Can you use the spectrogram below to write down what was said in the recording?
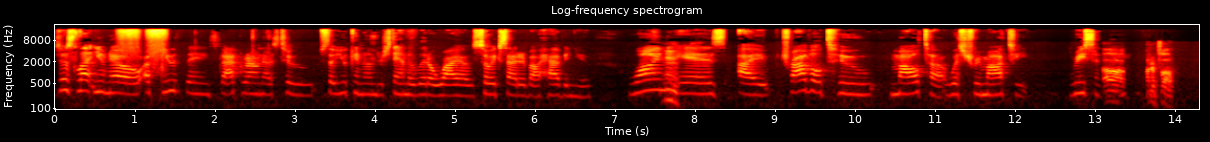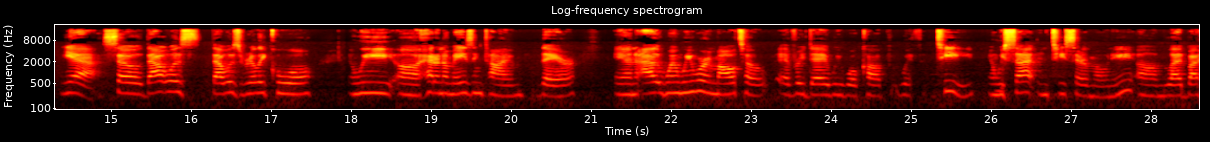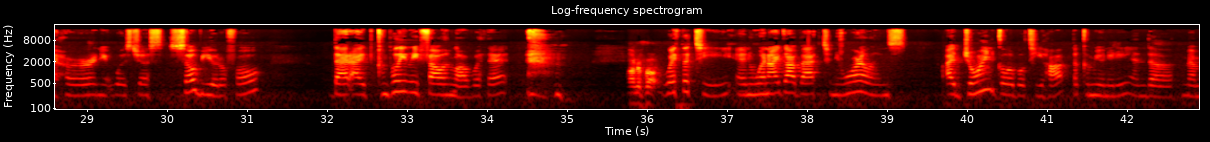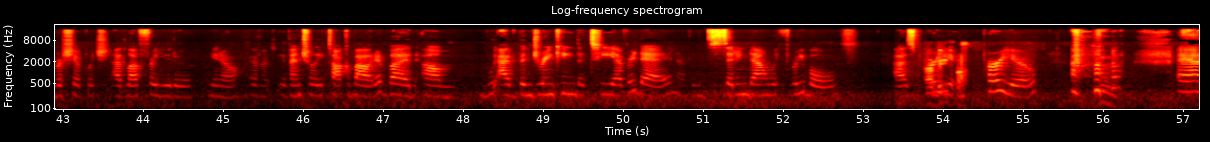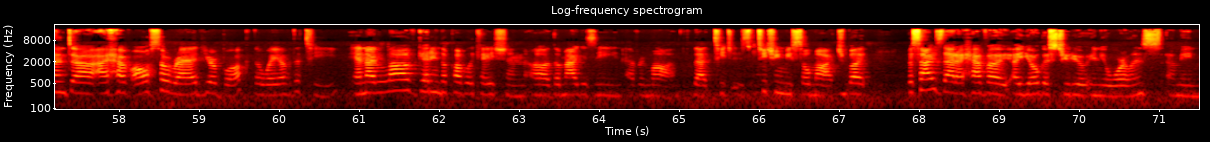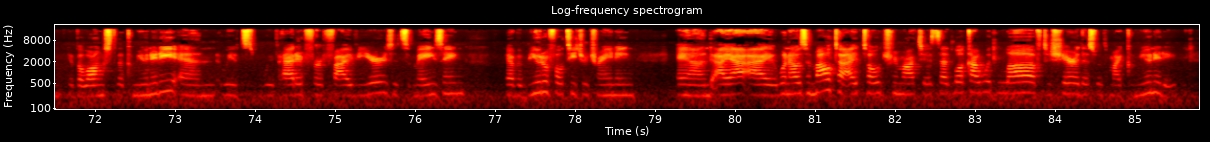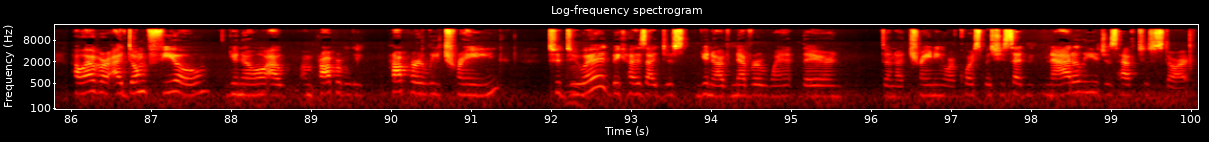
Just let you know a few things, background as to, so you can understand a little why I was so excited about having you. One mm. is I traveled to Malta with Srimati recently. Oh, wonderful! Yeah, so that was that was really cool, and we uh, had an amazing time there. And I, when we were in Malta, every day we woke up with tea, and we sat in tea ceremony um, led by her, and it was just so beautiful. that I completely fell in love with it. Wonderful. With the tea. And when I got back to New Orleans, I joined Global Tea Hut, the community and the membership, which I'd love for you to, you know, eventually talk about it. But um, I've been drinking the tea every day, and I've been sitting down with three bowls, as per you. Per you. Mm. and uh, I have also read your book, The Way of the Tea, and I love getting the publication, uh, the magazine every month that teach, is teaching me so much. But besides that, I have a, a, yoga studio in New Orleans. I mean, it belongs to the community, and we've we've had it for five years. It's amazing. We have a beautiful teacher training. And I, I, when I was in Malta, I told Srimati, I said, look, I would love to share this with my community. However, I don't feel, you know, I, I'm properly properly trained to do mm. it because I just, you know, I've never went there and done a training or a course. But she said, Natalie, you just have to start.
